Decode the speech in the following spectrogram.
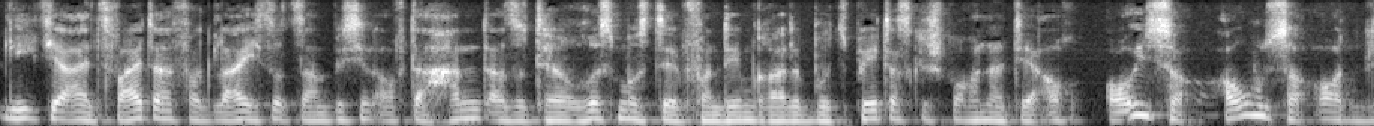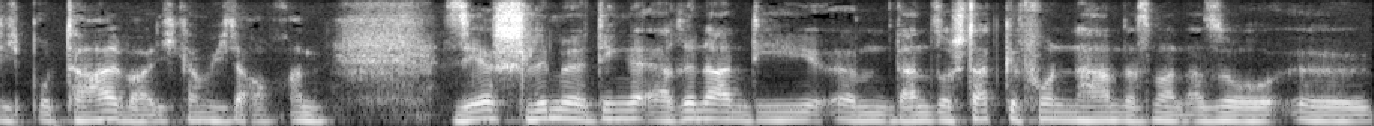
liegt ja ein zweiter Vergleich sozusagen ein bisschen auf der Hand. Also Terrorismus, der, von dem gerade Butz Peters gesprochen hat, der auch äußer, außerordentlich brutal war. Ich kann mich da auch an sehr schlimme Dinge erinnern, die ähm, dann so stattgefunden haben, dass man also äh,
